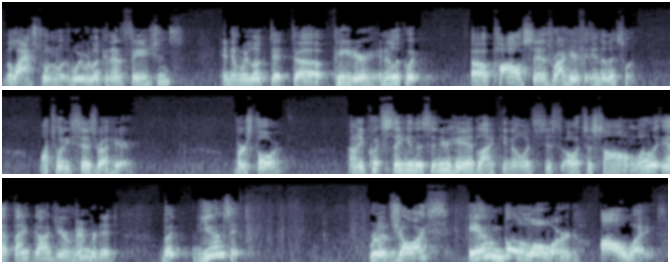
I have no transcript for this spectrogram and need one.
The last one, we were looking at Ephesians. And then we looked at uh, Peter, and then look what uh, Paul says right here at the end of this one. Watch what he says right here. Verse 4. I mean, quit singing this in your head like, you know, it's just, oh, it's a song. Well, yeah, thank God you remembered it, but use it. Rejoice in the Lord always.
